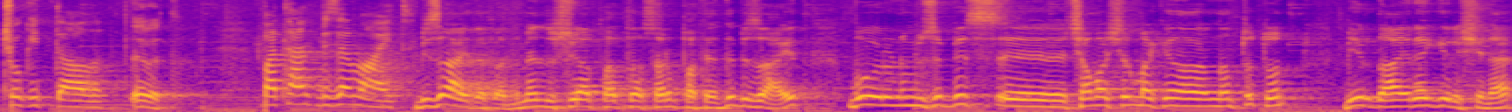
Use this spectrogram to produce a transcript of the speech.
Çok iddialı. Evet. Patent bize mi ait? Bize ait efendim. Endüstriyel tasarım patenti bize ait. Bu ürünümüzü biz e, çamaşır makinelerinden tutun bir daire girişine,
